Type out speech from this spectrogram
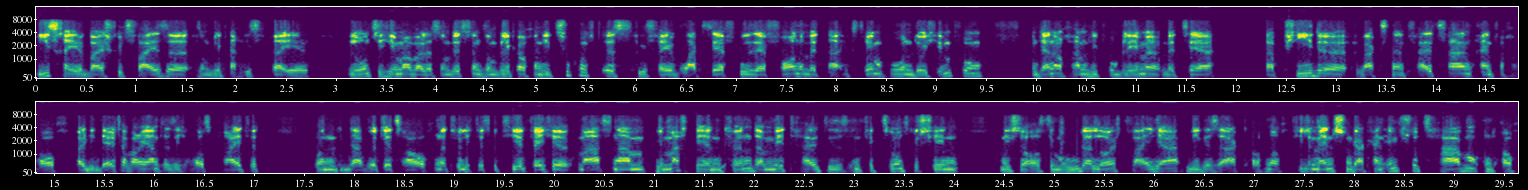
Israel beispielsweise. So ein Blick nach Israel lohnt sich immer, weil das so ein bisschen so ein Blick auch in die Zukunft ist. Israel lag sehr früh sehr vorne mit einer extrem hohen Durchimpfung. Und dennoch haben die Probleme mit sehr rapide wachsenden Fallzahlen, einfach auch, weil die Delta-Variante sich ausbreitet. Und da wird jetzt auch natürlich diskutiert, welche Maßnahmen gemacht werden können, damit halt dieses Infektionsgeschehen nicht so aus dem Ruder läuft, weil ja, wie gesagt, auch noch viele Menschen gar keinen Impfschutz haben und auch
